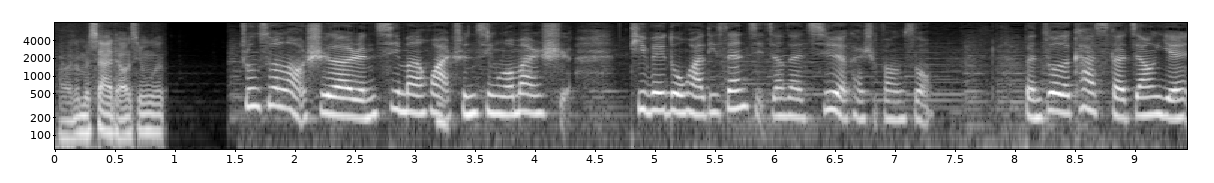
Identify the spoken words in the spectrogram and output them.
啊，那么下一条新闻，中村老师的人气漫画《纯情罗曼史》TV 动画第三季将在七月开始放送。本作的 cast 将沿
